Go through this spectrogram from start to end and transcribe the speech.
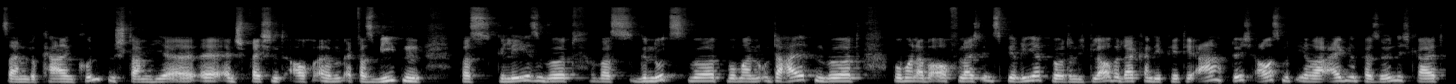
seinem lokalen Kundenstamm hier äh, entsprechend auch ähm, etwas bieten, was gelesen wird, was genutzt wird, wo man unterhalten wird, wo man aber auch vielleicht inspiriert wird. Und ich glaube, da kann die PTA durchaus mit ihrer eigenen Persönlichkeit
